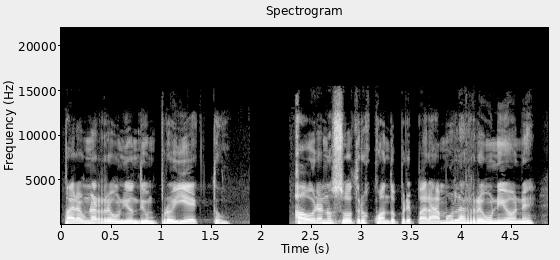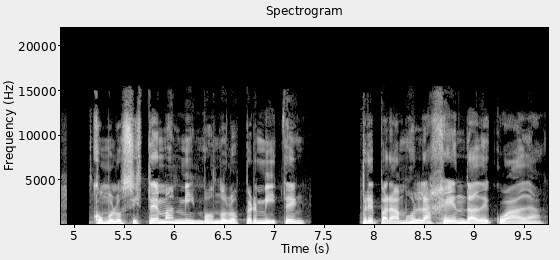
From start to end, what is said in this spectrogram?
para una reunión de un proyecto. Ahora nosotros cuando preparamos las reuniones, como los sistemas mismos no los permiten, preparamos la agenda adecuada,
